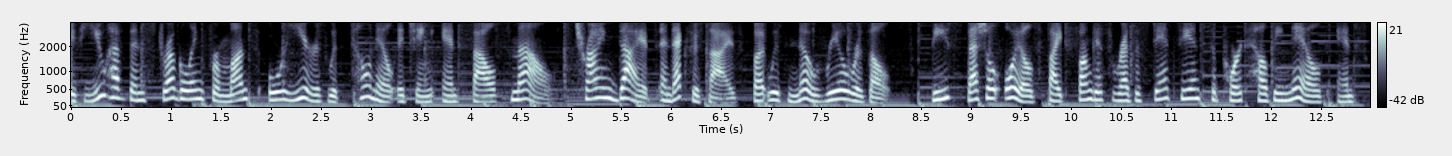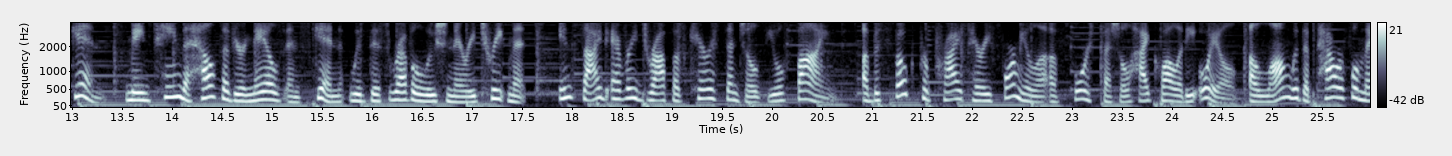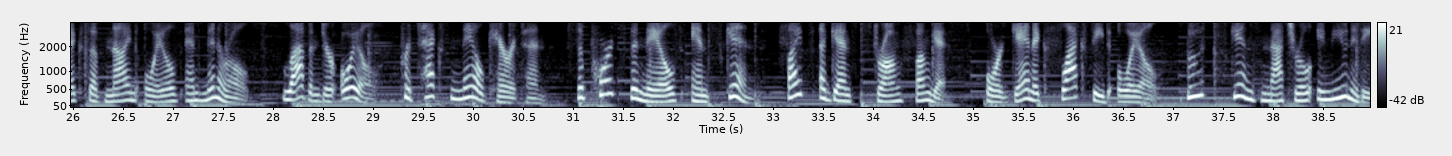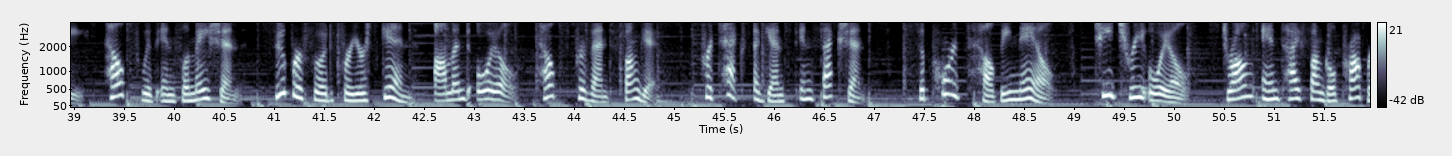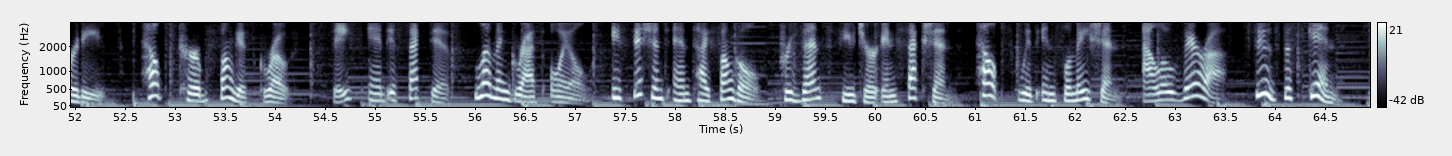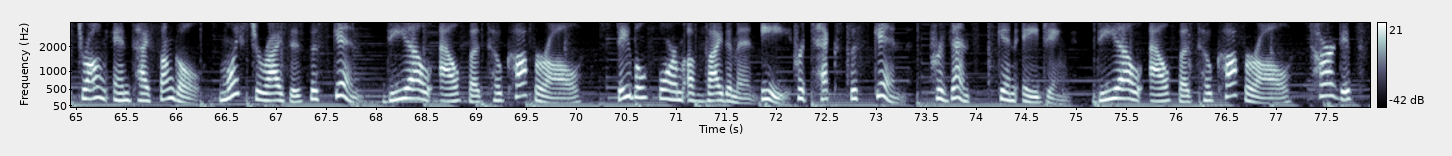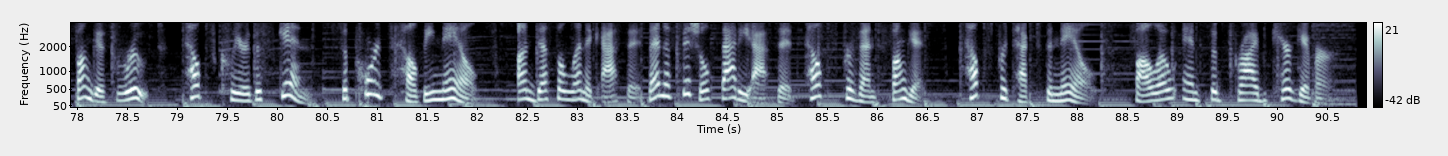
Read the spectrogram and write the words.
If you have been struggling for months or years with toenail itching and foul smell, trying diets and exercise but with no real results, these special oils fight fungus resistance and support healthy nails and skin. Maintain the health of your nails and skin with this revolutionary treatment. Inside every drop of Care Essentials you'll find a bespoke proprietary formula of four special high-quality oils, along with a powerful mix of nine oils and minerals. Lavender oil protects nail keratin, supports the nails and skin, fights against strong fungus. Organic flaxseed oil boosts skin's natural immunity, helps with inflammation, superfood for your skin. Almond oil helps prevent fungus, protects against infections, supports healthy nails. Tea tree oil, strong antifungal properties, helps curb fungus growth, safe and effective. Lemongrass oil, efficient antifungal, prevents future infection, helps with inflammation. Aloe vera, soothes the skin, strong antifungal, moisturizes the skin. DL-alpha tocopherol, stable form of vitamin E, protects the skin, prevents skin aging. DL-alpha tocopherol targets fungus root, helps clear the skin, supports healthy nails. Undecylenic acid, beneficial fatty acid, helps prevent fungus, helps protect the nails. Follow and subscribe Caregiver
